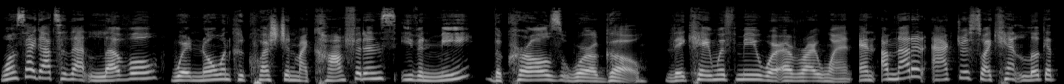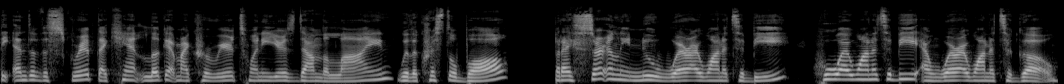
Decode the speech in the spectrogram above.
Once I got to that level where no one could question my confidence, even me, the curls were a go. They came with me wherever I went. And I'm not an actress, so I can't look at the end of the script. I can't look at my career 20 years down the line with a crystal ball, but I certainly knew where I wanted to be, who I wanted to be, and where I wanted to go.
